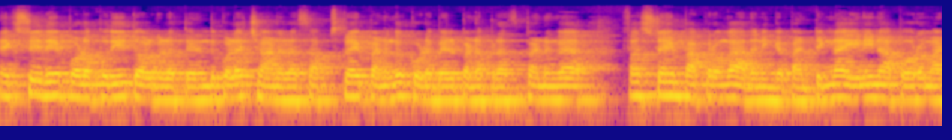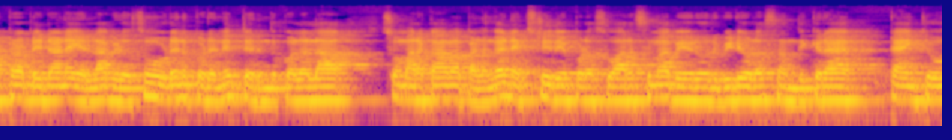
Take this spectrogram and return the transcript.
நெக்ஸ்ட் இதே போல் புதிய தோள்களை தெரிந்து கொள்ள சேனலை சப்ஸ்கிரைப் பண்ணுங்கள் கூட பெல் பண்ண ப்ரெஸ் பண்ணுங்கள் ஃபஸ்ட் டைம் பார்க்குறவங்க அதை நீங்கள் பண்ணிட்டீங்கன்னா இனி நான் போகிற மற்ற அப்டேட்டான எல்லா வீடியோஸும் உடனுக்குடனே தெரிந்து கொள்ளலாம். ஸோ மறக்காமல் பண்ணுங்கள் நெக்ஸ்ட் இதே போல் சுவாரஸ்யமாக வேறொரு வீடியோவில் சந்திக்கிறேன். தேங்க்யூ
